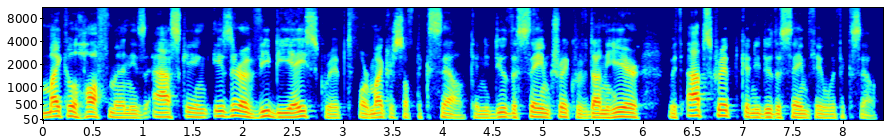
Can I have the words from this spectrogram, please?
Michael Hoffman is asking Is there a VBA script for Microsoft Excel? Can you do the same trick we've done here with AppScript? Can you do the same thing with Excel?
